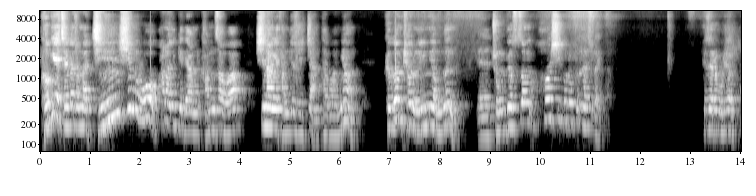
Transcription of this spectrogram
거기에 제가 정말 진심으로 하나님께 대한 감사와 신앙에 담겨져 있지 않다고 하면 그건 별 의미 없는 예, 종교성 허식으로 끝날 수가 있다. 그래서 여러분 우리가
